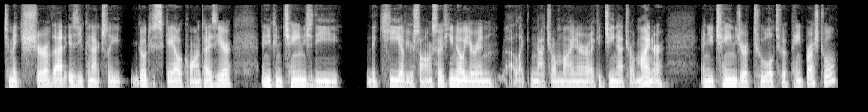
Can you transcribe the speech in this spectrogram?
to make sure of that is you can actually go to scale quantize here and you can change the the key of your song. So if you know you're in uh, like natural minor, like a G natural minor, and you change your tool to a paintbrush tool,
